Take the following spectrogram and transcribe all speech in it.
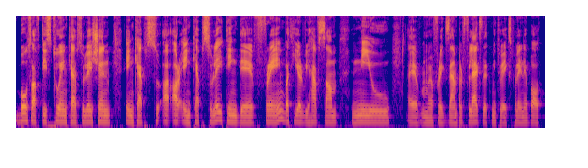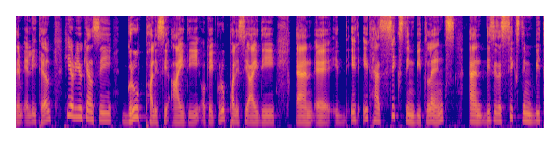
both of these two encapsulation encaps are encapsulating the frame but here we have some new uh, for example flags. Let me to explain about them a little. Here you can see group policy id okay group policy id and uh, it, it, it has 16 bit lengths and this is a 16 bit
